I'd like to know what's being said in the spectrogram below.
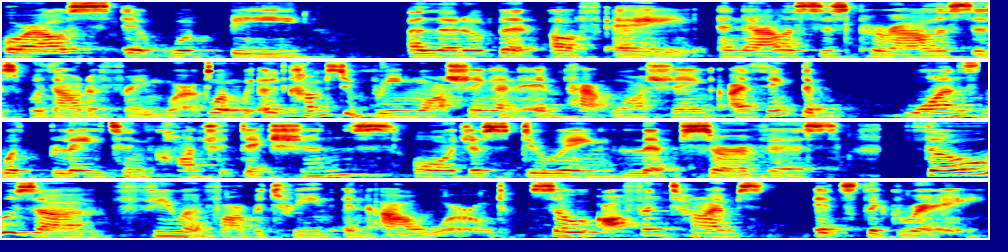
Or else it would be a little bit of a analysis paralysis without a framework. When it comes to greenwashing and impact washing, I think the ones with blatant contradictions or just doing lip service, those are few and far between in our world. So oftentimes it's the gray.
